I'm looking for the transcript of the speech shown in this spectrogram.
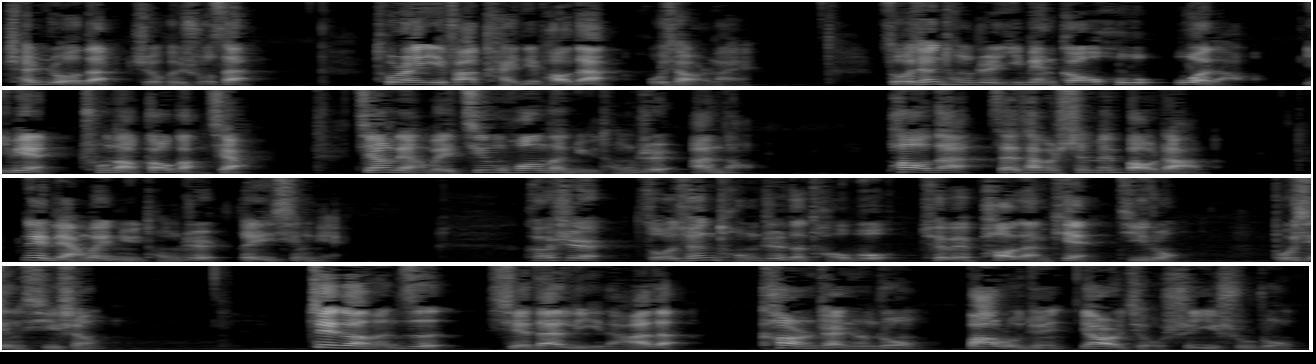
沉着地指挥疏散。突然，一发迫击炮弹呼啸而来，左权同志一面高呼“卧倒”，一面冲到高岗下，将两位惊慌的女同志按倒。炮弹在他们身边爆炸了，那两位女同志得以幸免。可是左权同志的头部却被炮弹片击中，不幸牺牲。这段文字写在李达的《抗日战争中八路军幺二九师》一书中。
